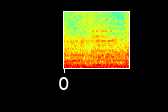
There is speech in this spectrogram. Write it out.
Woo!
